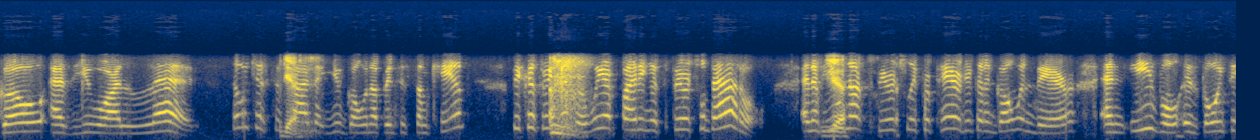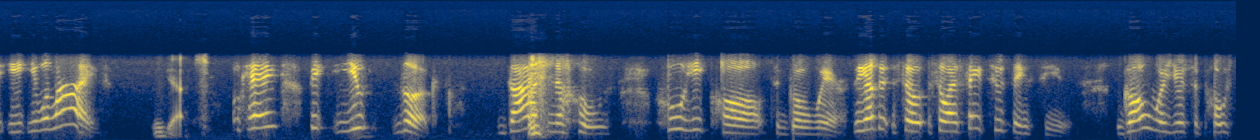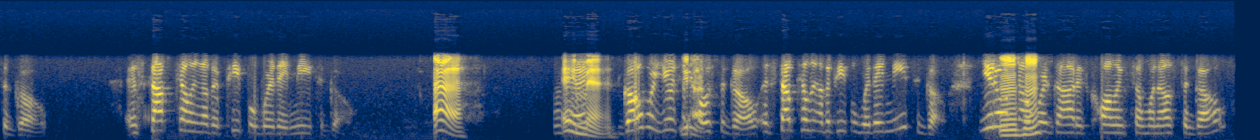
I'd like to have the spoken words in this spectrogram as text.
Go as you are led. Don't just decide Yes. that you're going up into some camp, because remember we are fighting a spiritual battle. And if you're Yes. not spiritually prepared, you're going to go in there, and evil is going to eat you alive. Yes. Okay? You look. God knows who He called to go where. The other, so so I say two things to you: go where you're supposed to go, and stop telling other people where they need to go. Ah. Okay? Amen. Go where you're Yeah. supposed to go, and stop telling other people where they need to go. You don't know Mhm. where God is calling someone else to go.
